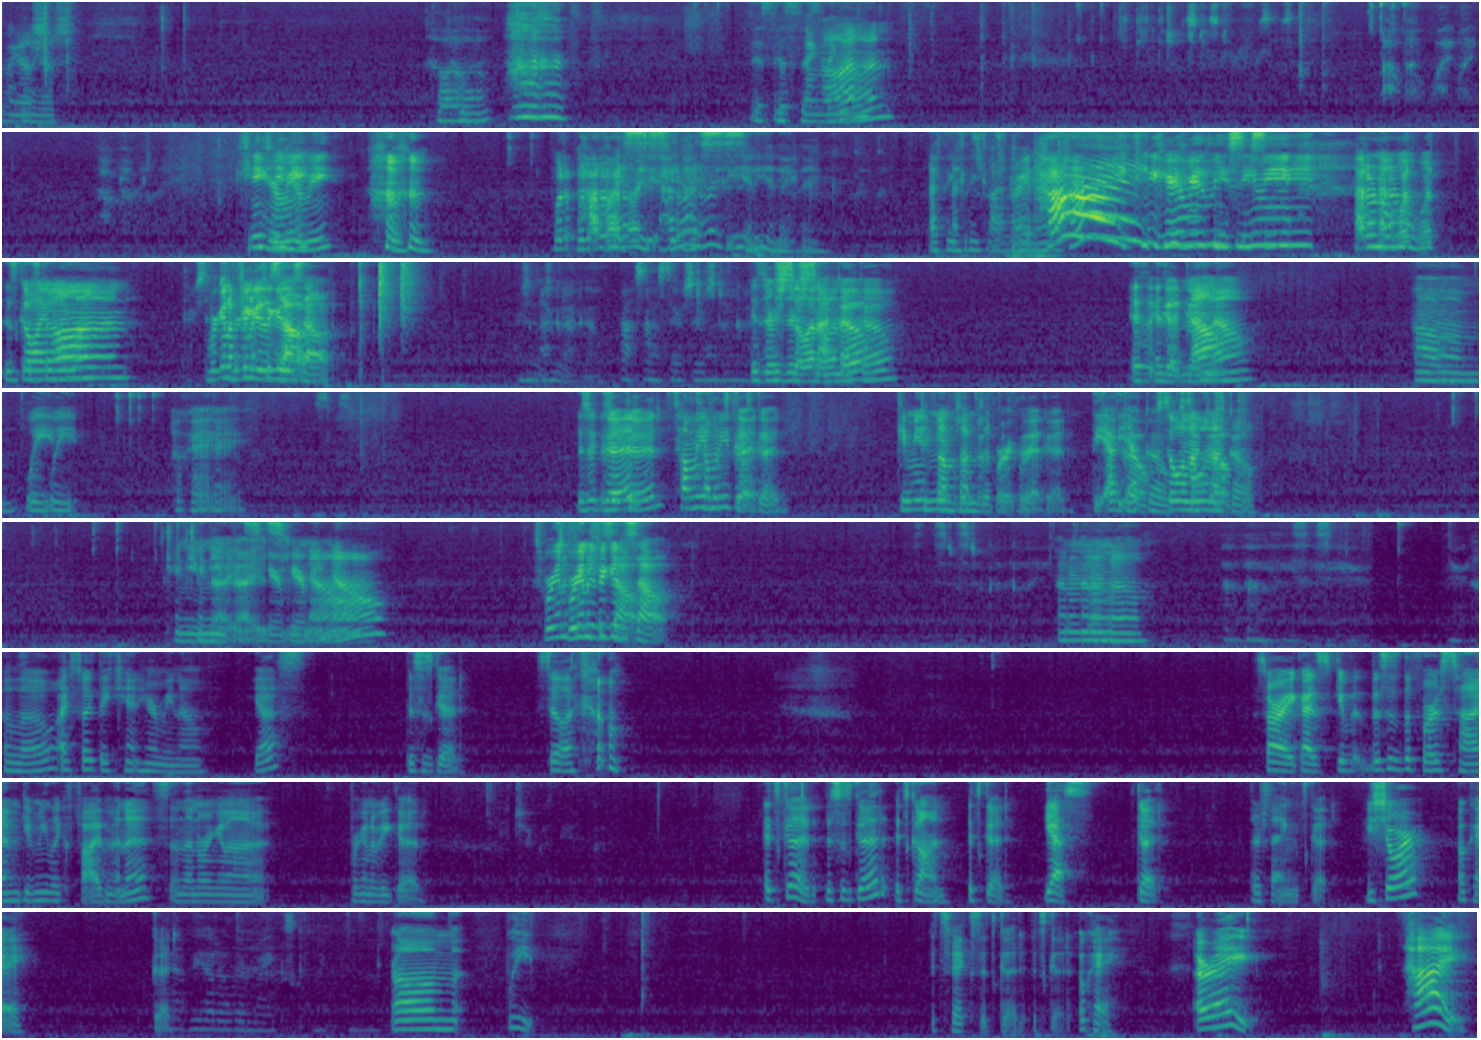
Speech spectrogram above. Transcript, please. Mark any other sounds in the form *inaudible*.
Oh, oh my gosh. Hello. Hello. *laughs* Is Is this this thing thing on? on? Oh, oh what? Can you hear Can you me? hear me? *laughs* *laughs* What, What- how do I see? How do I see anything? anything? I think I it's think it's fine, fine, right? right? Hi. Can you hear me? Can you see me? I don't know what what is is going on. We're gonna We're figure gonna this out. There's an echo. Ask us there's still an echo. Is there still still an echo? Is it Is good it good now? now? Um, Um, wait. wait. Okay. Okay. Is it Is good? it good? Tell me Tell if me it's if good. it's good. Give me a Give me thumbs, thumbs up up if if we're we're good. good. The The echo. echo. Still an echo. Can you, Can you guys, guys hear, hear me me now? now? So we're gonna, So we're figure, gonna figure this this out. out. It's still good going. I don't I don't know. Oh, oh, yes, here. Hello? I feel like they can't hear me now. Yes? This is good. Still *laughs* echo. Sorry guys, give it this is the first time. Give me like 5 minutes and then we're going to we're going to be good. It's good. This is good. It's gone. It's good. Yes. Good. They're saying it's good. You sure? Okay. Good. Yeah, we had other mics coming. Um, wait. It's fixed. It's good. It's good. Okay. All right. Hi.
